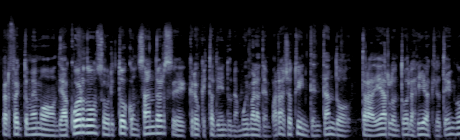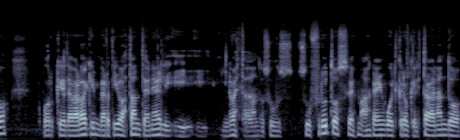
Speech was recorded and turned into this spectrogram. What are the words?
Perfecto, Memo, de acuerdo, sobre todo con Sanders, eh, creo que está teniendo una muy mala temporada. Yo estoy intentando tradearlo en todas las ligas que lo tengo, porque la verdad que invertí bastante en él y, no está dando sus, frutos. Es más, Gamewell creo que le está ganando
